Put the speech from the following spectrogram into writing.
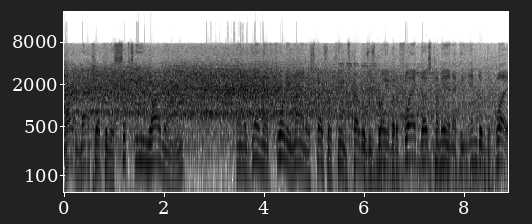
Martin backs up to the 16-yard line. And again, that 49er special teams coverage is brilliant, but a flag does come in at the end of the play.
